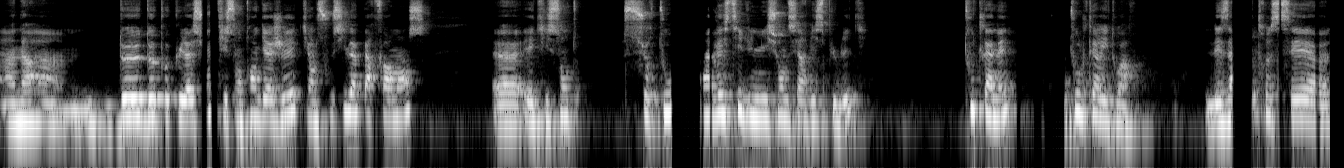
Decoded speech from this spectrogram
un, un, deux, deux populations qui sont engagées, qui ont le souci de la performance euh, et qui sont surtout investi d'une mission de service public toute l'année, tout le territoire. Les arbitres, c'est euh,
